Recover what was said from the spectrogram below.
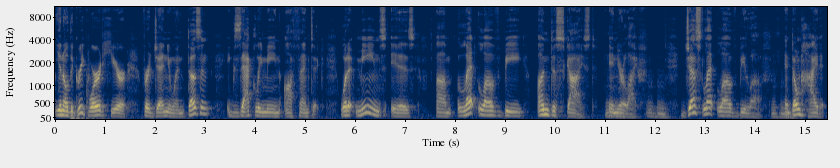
You know, the Greek word here for genuine doesn't exactly mean authentic. What it means is um, let love be undisguised mm-hmm. in your life. Mm-hmm. Just let love be love mm-hmm. and don't hide it.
